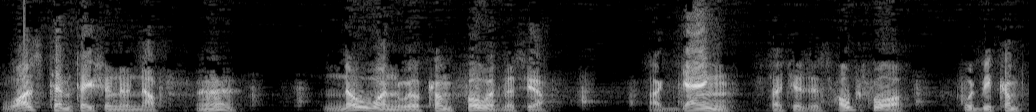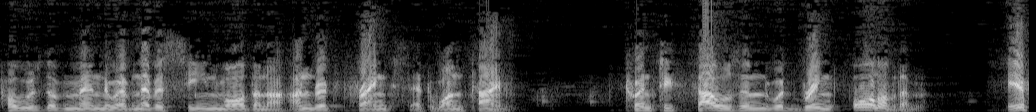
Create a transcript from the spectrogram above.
was temptation enough. Huh? No one will come forward, monsieur. A gang, such as is hoped for, would be composed of men who have never seen more than a hundred francs at one time. Twenty thousand would bring all of them. If,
